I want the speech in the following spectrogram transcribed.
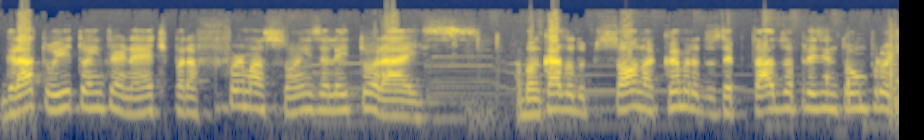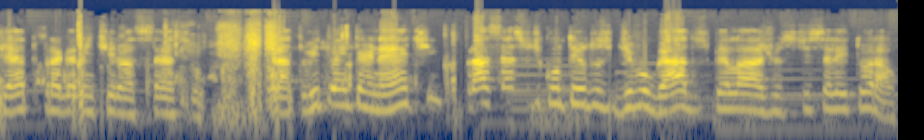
gratuito à internet para formações eleitorais. A bancada do PSOL na Câmara dos Deputados apresentou um projeto para garantir o acesso gratuito à internet para acesso de conteúdos divulgados pela Justiça Eleitoral.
